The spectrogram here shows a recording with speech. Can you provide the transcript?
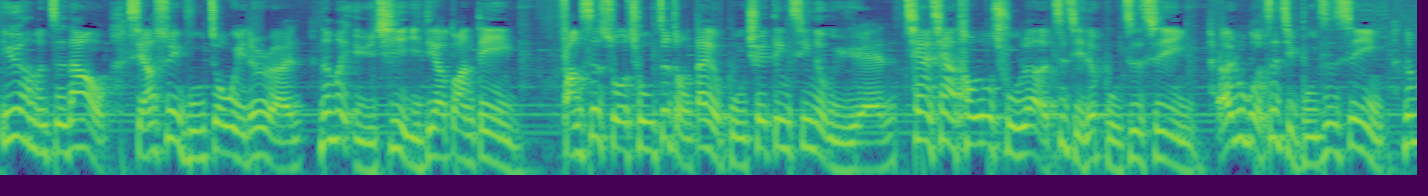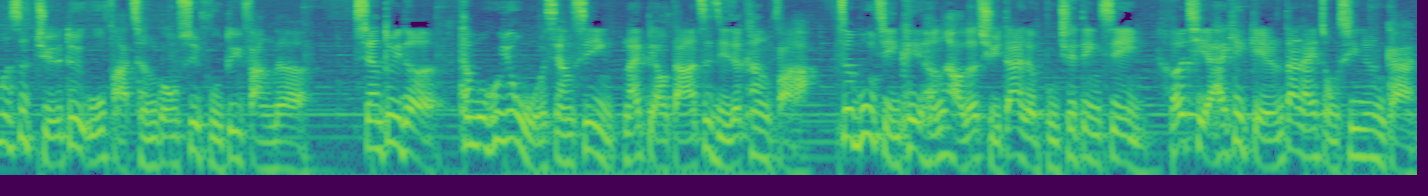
因为他们知道，想要说服周围的人，那么语气一定要断定。凡是说出这种带有不确定性的语言，恰恰透露出了自己的不自信。而如果自己不自信，那么是绝对无法成功说服对方的。相对的，他们会用“我相信”来表达自己的看法，这不仅可以很好的取代了不确定性，而且还可以给人带来一种信任感。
